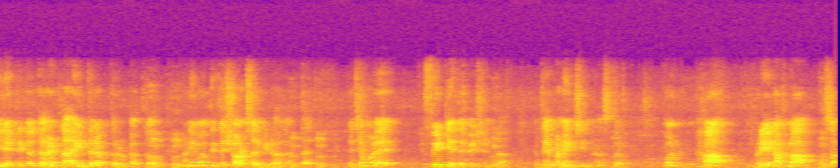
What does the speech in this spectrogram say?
इलेक्ट्रिकल करंटला इंटरप्ट करून टाकतो. आणि मग तिथे शॉर्ट सर्किट व्हायला लागतात. त्याच्यामुळे फिट येते पेशंटला ते पण एक चिन्ह असतं. मग हा ब्रेन आपला असा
